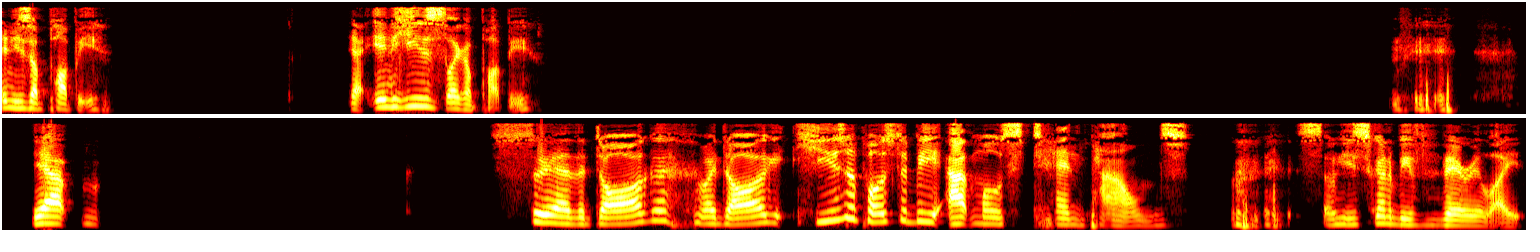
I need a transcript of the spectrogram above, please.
and he's a puppy. Yeah, and he's like a puppy. yeah. So yeah, the dog, my dog, he's supposed to be at most 10 pounds. so he's gonna be very light.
